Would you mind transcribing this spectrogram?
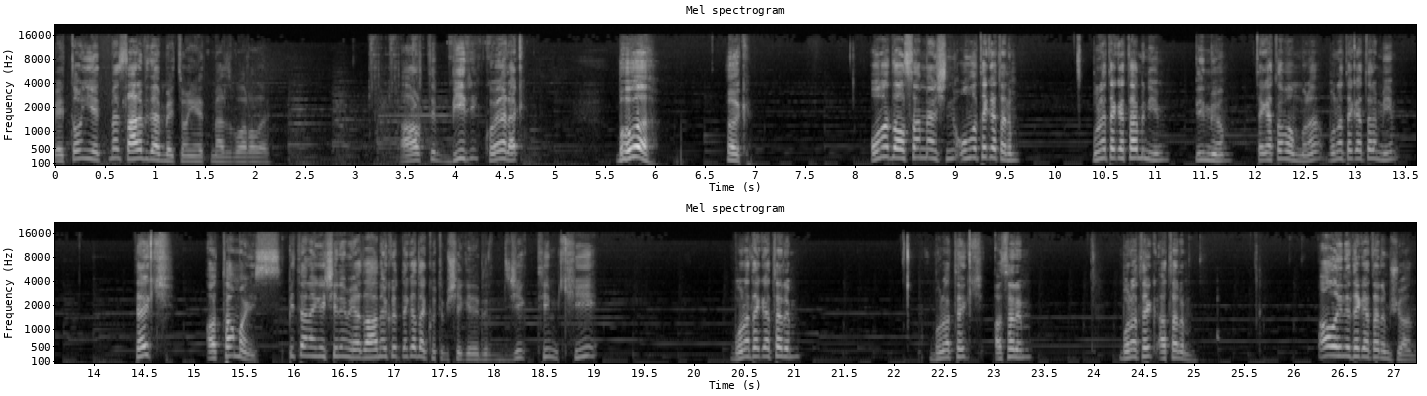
Beton yetmez. Harbiden beton yetmez bu arada. Artı 1 koyarak. Baba. Bak. Ona dalsam ben şimdi ona tek atarım. Buna tek atar mıyım? Bilmiyorum. Tek atamam buna. Buna tek atar mıyım? Tek atamayız. Bir tane geçelim ya. Daha ne kötü ne kadar kötü bir şey gelebilir diyecektim ki buna tek atarım. Buna tek atarım. Buna tek atarım. Al yine tek atarım şu an.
